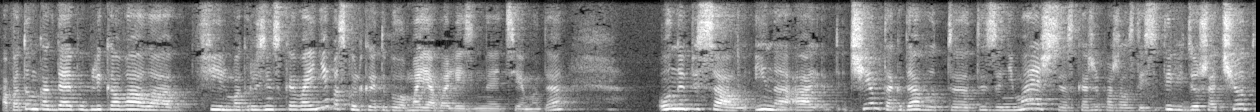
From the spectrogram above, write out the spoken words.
А потом, когда я публиковала фильм о грузинской войне, поскольку это была моя болезненная тема, да, он написал, Инна, а чем тогда вот э, ты занимаешься, скажи, пожалуйста, если ты ведешь отчет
